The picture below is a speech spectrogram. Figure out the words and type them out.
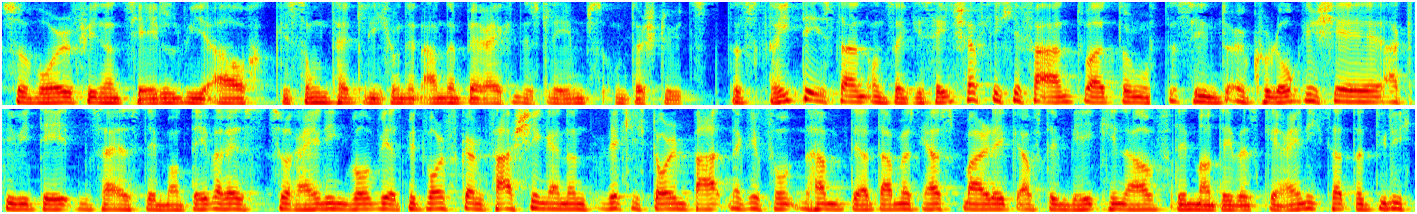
sowohl finanziell wie auch gesundheitlich und in anderen Bereichen des Lebens unterstützt. Das dritte ist dann unsere gesellschaftliche Verantwortung. Das sind ökologische Aktivitäten, sei es den Mount Everest zu reinigen, wo wir mit Wolfgang Fasching einen wirklich tollen Partner gefunden gefunden haben, der damals erstmalig auf dem Weg hinauf den Mount Everest gereinigt hat. Natürlich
